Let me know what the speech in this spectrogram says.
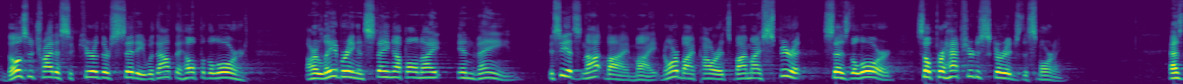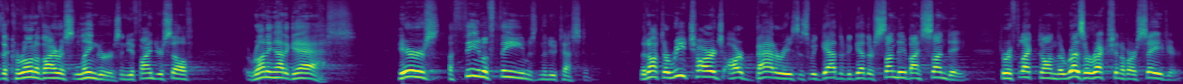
And those who try to secure their city without the help of the Lord are laboring and staying up all night in vain. You see, it's not by might nor by power, it's by my spirit, says the Lord. So perhaps you're discouraged this morning. As the coronavirus lingers and you find yourself running out of gas, here's a theme of themes in the New Testament that ought to recharge our batteries as we gather together Sunday by Sunday to reflect on the resurrection of our Savior.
